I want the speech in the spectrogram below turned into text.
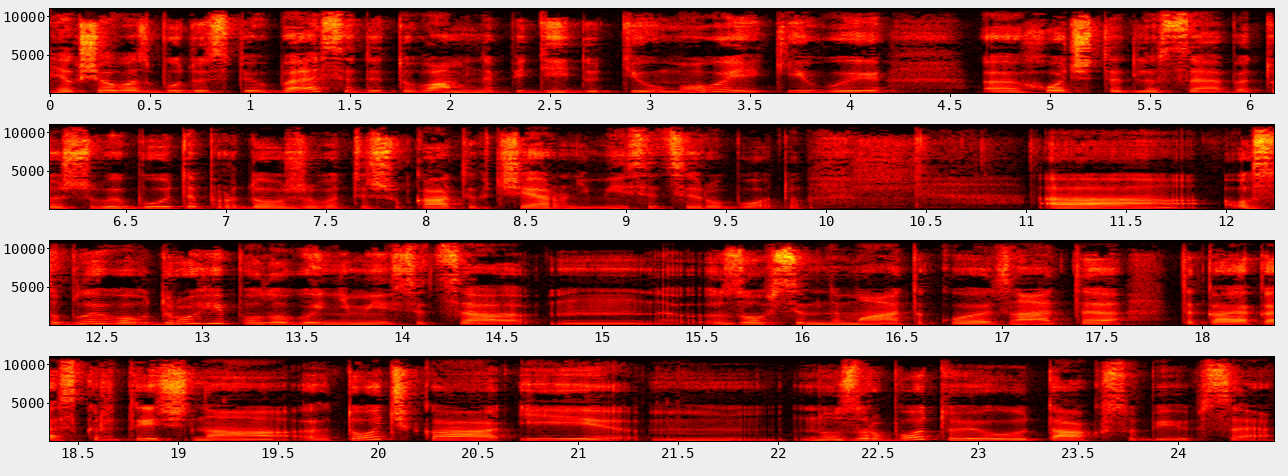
якщо у вас будуть співбесіди, то вам не підійдуть ті умови, які ви е, хочете для себе. Тож ви будете продовжувати шукати в червні місяці роботу. Особливо в другій половині місяця зовсім немає такої, знаєте, така якась критична е, точка, і ну, з роботою так собі все.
